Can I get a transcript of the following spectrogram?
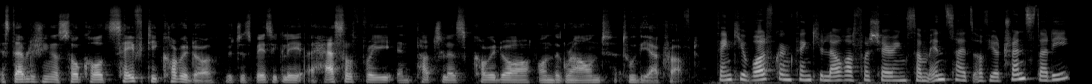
establishing a so-called safety corridor, which is basically a hassle free and touchless corridor on the ground to the aircraft. Thank you, Wolfgang. Thank you, Laura, for sharing some insights of your trend study.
